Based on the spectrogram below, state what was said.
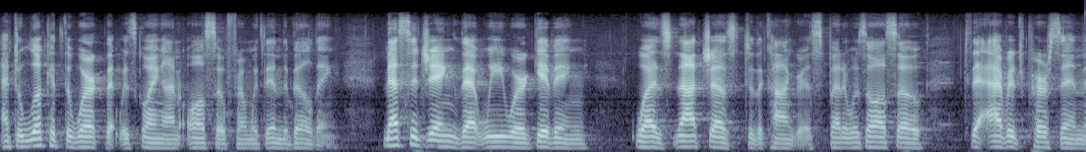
and to look at the work that was going on also from within the building. Messaging that we were giving was not just to the Congress, but it was also the average person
